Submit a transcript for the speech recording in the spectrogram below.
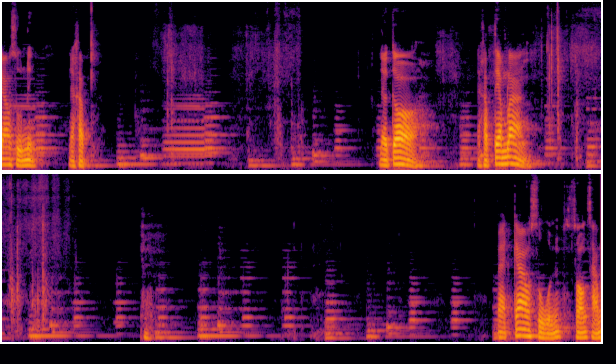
901 นะครับ แล้วก็นะครับแต้มล่าง แปดเก้าศูนย์สองสาม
